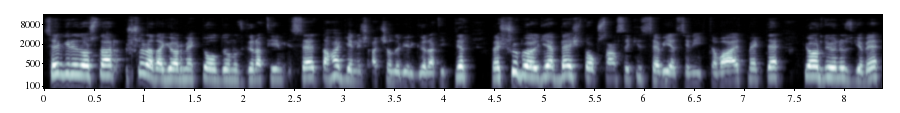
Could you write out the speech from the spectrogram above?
Sevgili dostlar şurada görmekte olduğunuz grafiğim ise daha geniş açılı bir grafiktir ve şu bölge 5.98 seviyesini ihtiva etmekte. Gördüğünüz gibi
